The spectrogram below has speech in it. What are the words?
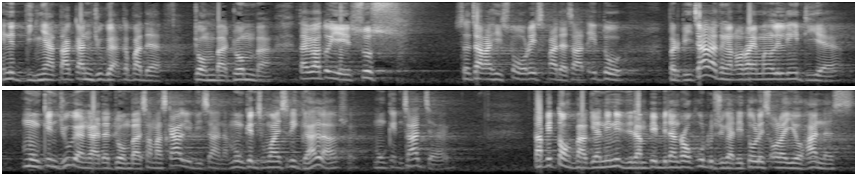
Ini dinyatakan juga kepada domba-domba. Tapi waktu Yesus secara historis pada saat itu berbicara dengan orang yang mengelilingi dia, mungkin juga nggak ada domba sama sekali di sana. Mungkin semuanya serigala, mungkin saja. Tapi toh bagian ini di dalam pimpinan Roh Kudus juga ditulis oleh Yohanes.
